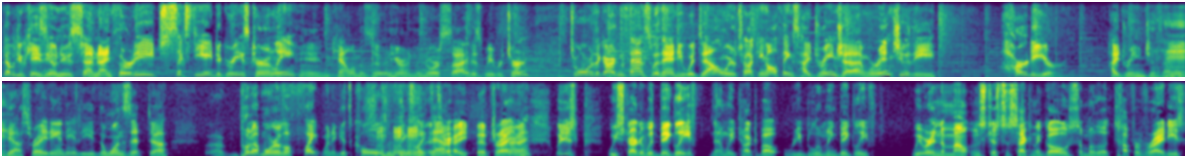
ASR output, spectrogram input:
WKZO News Time 930, 68 degrees currently in Kalamazoo and here on the north side as we return to Over the Garden Fence with Andy Wedel. We're talking all things hydrangea and we're into the hardier hydrangeas, I would guess, right, Andy? The the ones that uh, uh, put up more of a fight when it gets cold and things like that. That's right. That's right. Right. We just we started with big leaf, then we talked about reblooming big leaf. We were in the mountains just a second ago. Some of the tougher varieties.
